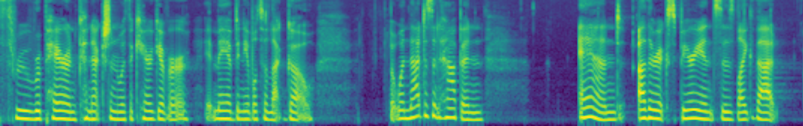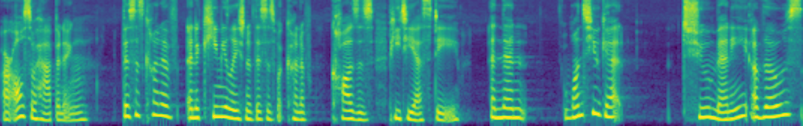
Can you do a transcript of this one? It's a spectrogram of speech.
through repair and connection with a caregiver, it may have been able to let go. But when that doesn't happen, and other experiences like that are also happening. This is kind of an accumulation of this, is what kind of causes PTSD. And then once you get too many of those,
